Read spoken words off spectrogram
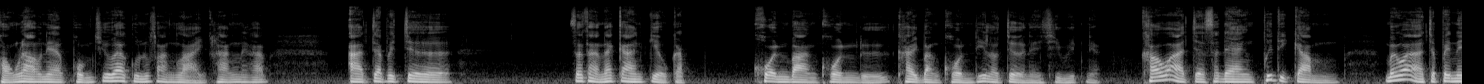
ของเราเนี่ยผมเชื่อว่าคุณผู้ฟังหลายครั้งนะครับ อาจจะไปเจอสถานการณ์เกี่ยวกับคนบางคนหรือใครบางคนที่เราเจอในชีวิตเนี่ยเขาอาจจะแสดงพฤติกรรม ไม่ว่าอาจจะเป็นใน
